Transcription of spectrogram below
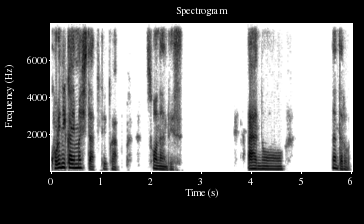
これに変えましたっていうか、そうなんです。あの、なんだろう。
